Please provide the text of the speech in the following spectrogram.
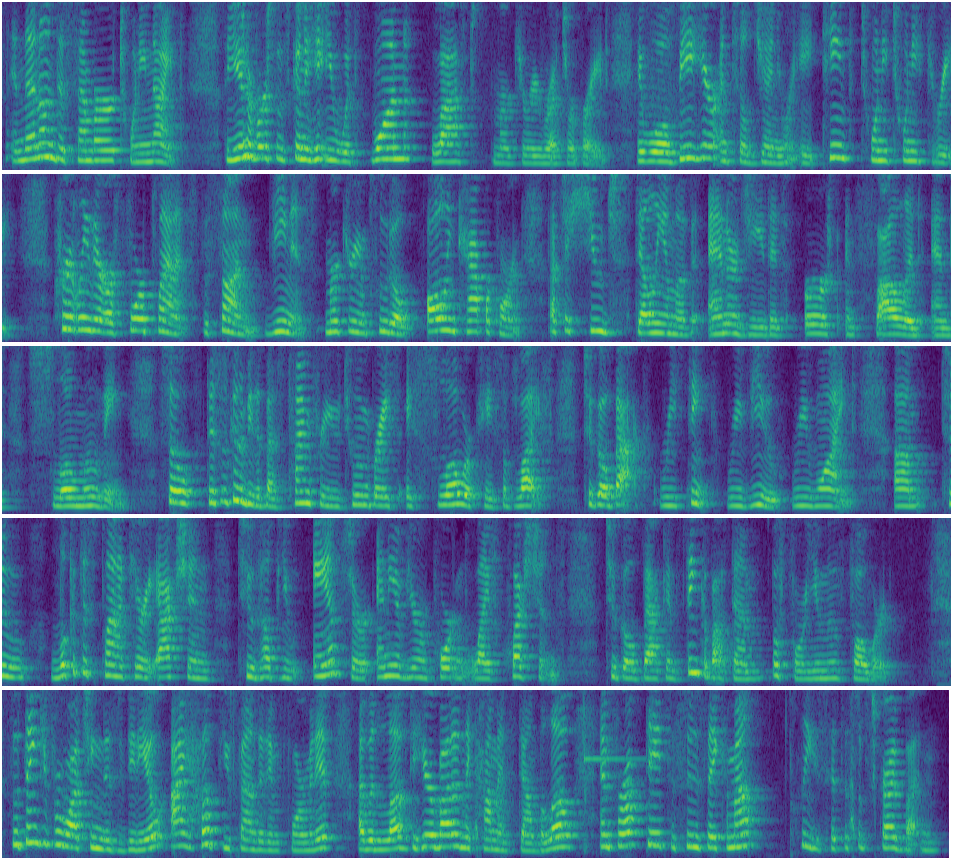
And then on December 29th, the universe is going to hit you with one last Mercury retrograde. It will be here until January 18th, 2023. Currently, there are four planets the Sun, Venus, Mercury, and Pluto, all in Capricorn. That's a huge stellium of energy that's earth and solid and slow moving. So, this is going to be the best time for you to embrace a slower pace of life, to go back, rethink, review, rewind, um, to look at this planetary action to help you answer any of your important life questions, to go back and think about them before you move forward. So thank you for watching this video. I hope you found it informative. I would love to hear about it in the comments down below. And for updates as soon as they come out, please hit the subscribe button.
